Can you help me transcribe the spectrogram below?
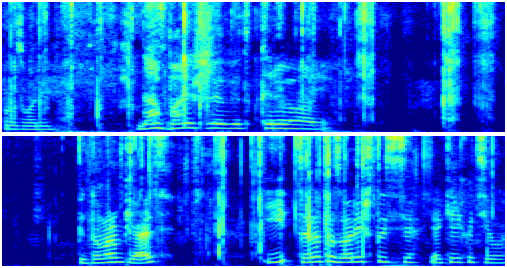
прозорій. Давай же відкривай. Під номером 5. І це на прозорій штуці, як я і хотіла.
